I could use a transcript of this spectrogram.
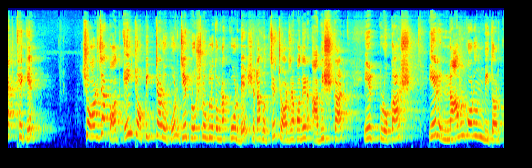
এক থেকে চর্যাপদ, এই টপিকটার ওপর যে প্রশ্নগুলো তোমরা করবে, সেটা হচ্ছে চর্যাপদের আবিষ্কার, এর প্রকাশ, এর নামকরণ বিতর্ক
